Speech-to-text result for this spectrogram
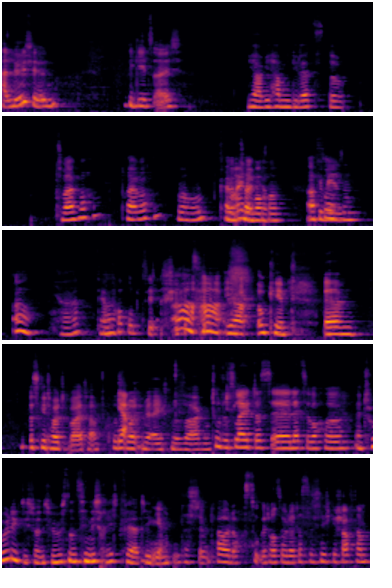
Hallöchen. Wie geht's euch? Ja, wir haben die letzte zwei Wochen, drei Wochen Warum? Keine Nur eine Zeit Woche Ach so. gewesen. Ah, Ja, wir haben Ah. vorproduziert. ah, ah, ja, okay. Ähm, es geht heute weiter. Das Ja. wollten wir eigentlich nur sagen. Tut uns leid, dass äh, letzte Woche. Entschuldig dich schon nicht, wir müssen uns hier nicht rechtfertigen. Ja, das stimmt. Aber doch, es tut mir trotzdem leid, dass wir es nicht geschafft haben,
